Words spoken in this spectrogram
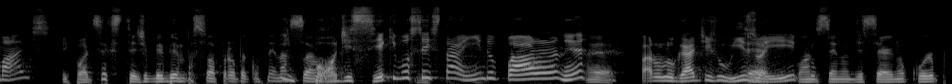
Mas E pode ser que esteja bebendo para sua própria condenação. pode ser que você está indo para, né, É, para o lugar de juízo é, aí. quando pro- você não discerne o corpo,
